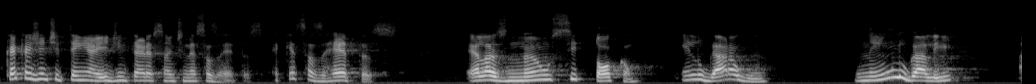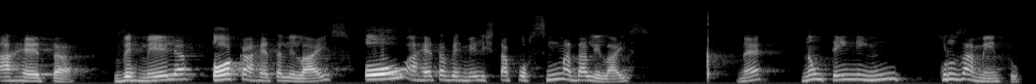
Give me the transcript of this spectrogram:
O que é que a gente tem aí de interessante nessas retas? É que essas retas elas não se tocam em lugar algum. Em nenhum lugar ali a reta vermelha toca a reta lilás ou a reta vermelha está por cima da lilás, né? Não tem nenhum cruzamento.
